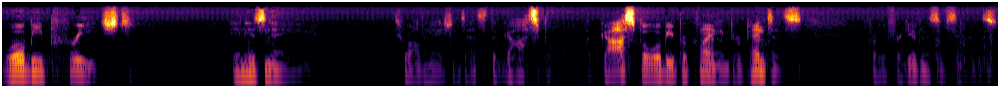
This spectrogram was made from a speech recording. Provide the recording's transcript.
will be preached in his name to all the nations. That's the gospel. The gospel will be proclaimed repentance for the forgiveness of sins.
